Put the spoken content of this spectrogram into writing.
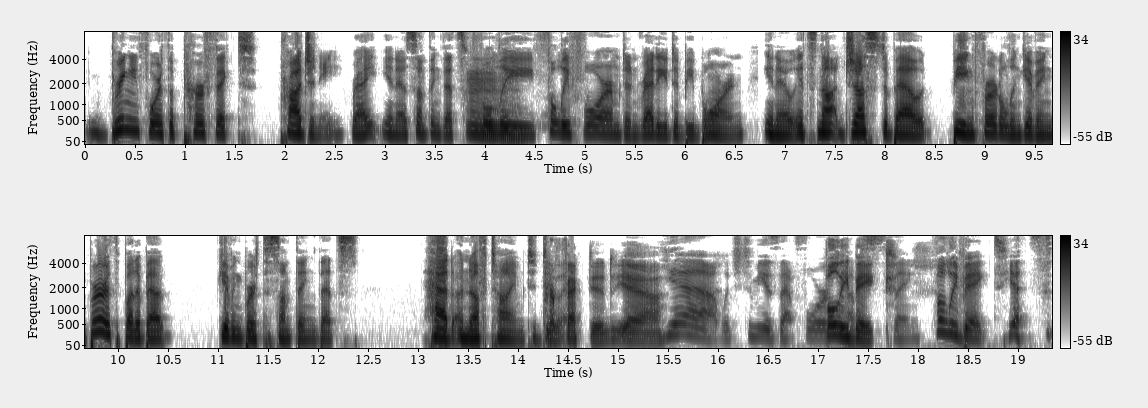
bringing forth a perfect progeny, right? You know, something that's Mm. fully, fully formed and ready to be born. You know, it's not just about being fertile and giving birth, but about giving birth to something that's had enough time to do it. Perfected. Yeah. Yeah, which to me is that four Fully baked. thing. Fully baked, yes.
